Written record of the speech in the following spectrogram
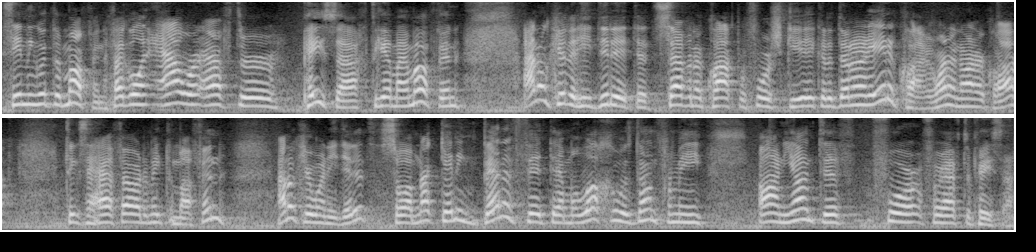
Same thing with the muffin. If I go an hour after Pesach to get my muffin, I don't care that he did it at 7 o'clock before Shkia. He could have done it at 8 o'clock or at 9 o'clock. It takes a half hour to make the muffin. I don't care when he did it. So I'm not getting benefit that malacha was done for me on Yantif for, for after Pesach.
